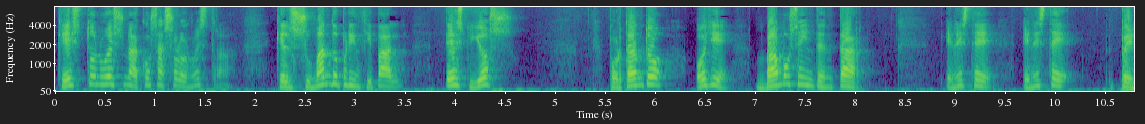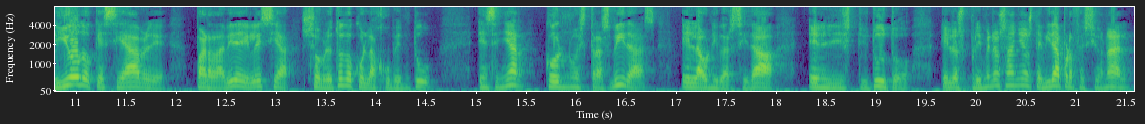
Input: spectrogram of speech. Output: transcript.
que esto no es una cosa solo nuestra, que el sumando principal es Dios. Por tanto, oye, vamos a intentar en este, en este periodo que se abre para la vida de la Iglesia, sobre todo con la juventud, enseñar con nuestras vidas en la universidad, en el instituto, en los primeros años de vida profesional,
